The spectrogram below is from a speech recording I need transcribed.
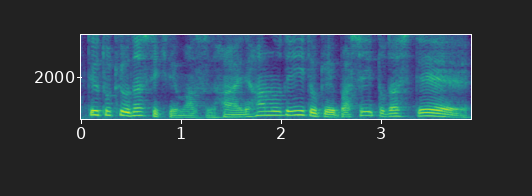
っていう時計を出してきてます。はい。で、反路でいい時計バシッと出して、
